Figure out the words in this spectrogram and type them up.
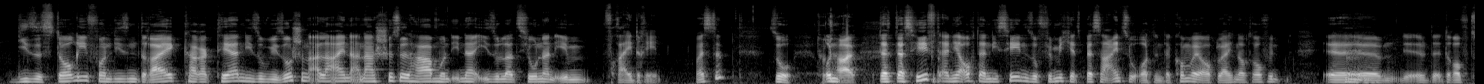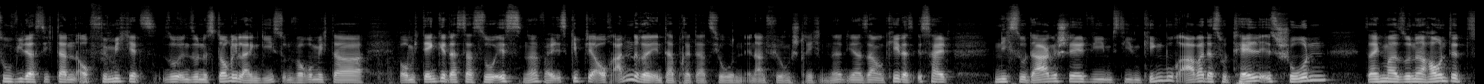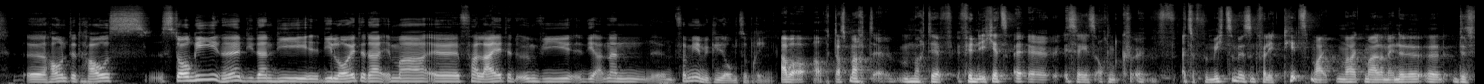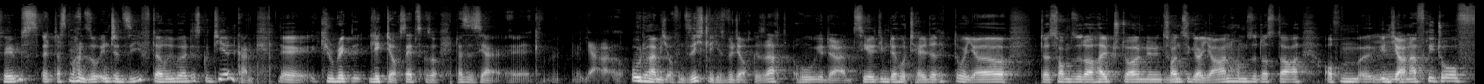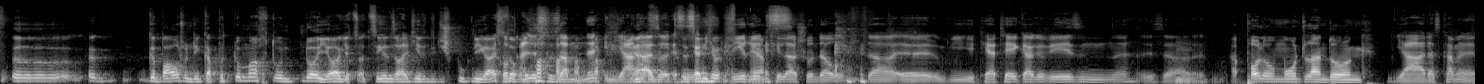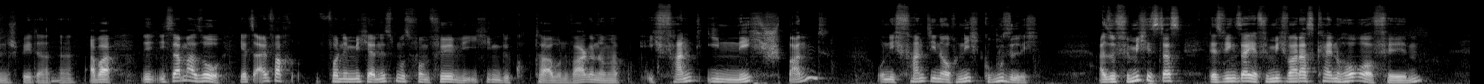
diese Story von diesen drei Charakteren, die sowieso schon alle einen an der Schüssel haben und in der Isolation dann eben freidrehen. Weißt du? So. Total. Und das, das, hilft einem ja auch dann, die Szenen so für mich jetzt besser einzuordnen. Da kommen wir ja auch gleich noch drauf, hin, äh, mhm. äh, drauf zu, wie das sich dann auch für mich jetzt so in so eine Storyline gießt und warum ich da, warum ich denke, dass das so ist. Ne? Weil es gibt ja auch andere Interpretationen, in Anführungsstrichen, ne? die dann sagen, okay, das ist halt nicht so dargestellt wie im Stephen King-Buch, aber das Hotel ist schon sag ich mal, so eine Haunted, äh, Haunted House Story, ne, die dann die, die Leute da immer äh, verleitet, irgendwie die anderen äh, Familienmitglieder umzubringen. Aber auch das macht, äh, macht der, finde ich jetzt, äh, äh, ist ja jetzt auch ein, also für mich zumindest ein Qualitätsmerkmal am Ende des Films, dass man so intensiv darüber diskutieren kann. Kubrick legt ja auch selbst, also das ist ja, ja unheimlich offensichtlich, es wird ja auch gesagt, oh, da erzählt ihm der Hoteldirektor, ja, das haben sie da halt da in den 20er Jahren, haben sie das da auf dem mhm. Indianer Indianerfriedhof äh, äh, gebaut und den kaputt gemacht und naja, jetzt erzählen sie halt hier die Spuken, die Geister. Kommt alles zusammen, ne? Indianer, ja, also es ist ja nicht Serienkiller ja. schon da und da äh, irgendwie Caretaker gewesen, ne? Ist ja, hm. Apollo-Mondlandung. Ja, das kam ja dann später, ne? Aber ich, ich sag mal so, jetzt einfach von dem Mechanismus vom Film, wie ich ihn geguckt habe und wahrgenommen habe, ich fand ihn nicht spannend und ich fand ihn auch nicht gruselig. Also für mich ist das, deswegen sage ich ja, für mich war das kein Horrorfilm,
